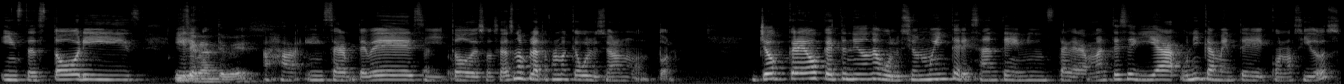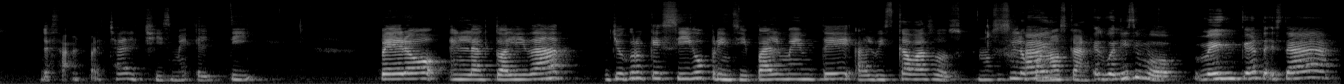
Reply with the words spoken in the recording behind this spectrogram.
Insta Stories. Instagram TV. Ajá, Instagram TV y todo eso. O sea, es una plataforma que evoluciona un montón. Yo creo que he tenido una evolución muy interesante en Instagram. Antes seguía únicamente conocidos, ya saben, para echar el chisme, el ti. Pero en la actualidad yo creo que sigo principalmente a Luis Cavazos. No sé si lo conozcan. Es buenísimo. Me encanta. Está...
